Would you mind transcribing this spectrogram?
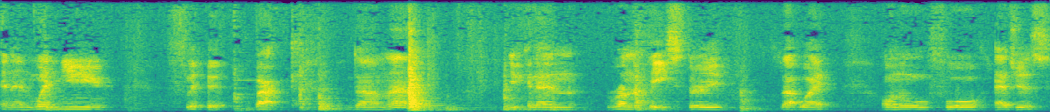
And then when you flip it back down there you can then run the piece through that way on all four edges.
